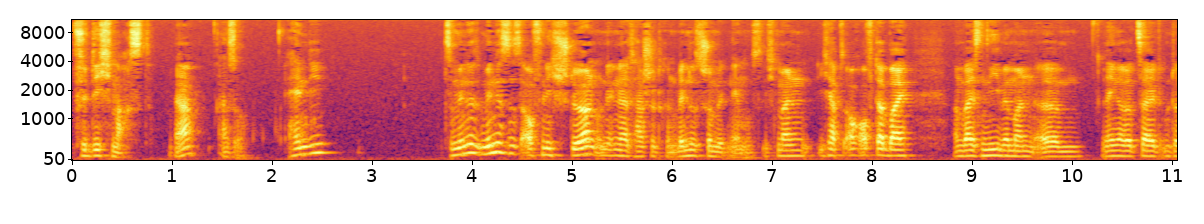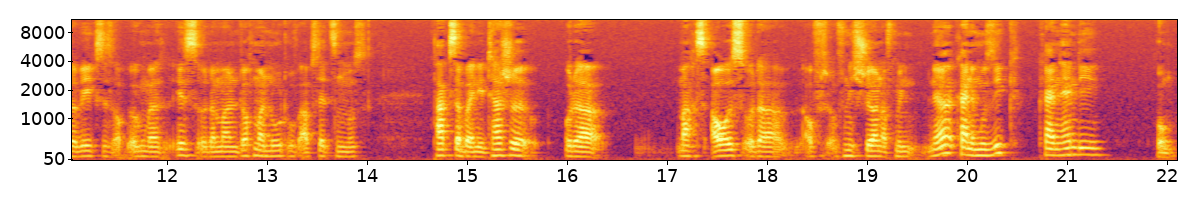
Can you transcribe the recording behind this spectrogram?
für dich machst. Ja, also Handy zumindest mindestens auf nicht stören und in der Tasche drin, wenn du es schon mitnehmen musst. Ich meine, ich habe es auch oft dabei. Man weiß nie, wenn man ähm, längere Zeit unterwegs ist, ob irgendwas ist oder man doch mal einen Notruf absetzen muss. Pack es aber in die Tasche oder mach es aus oder auf, auf nicht stören, auf ne? keine Musik, kein Handy, bumm.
